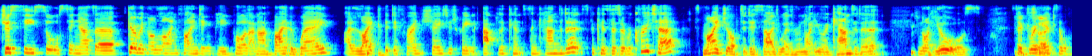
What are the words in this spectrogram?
just see sourcing as a going online finding people. And I, by the way, I like mm-hmm. the differentiator between applicants and candidates because as a recruiter, it's my job to decide whether or not you're a candidate, not yours. So exactly. brilliant. So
